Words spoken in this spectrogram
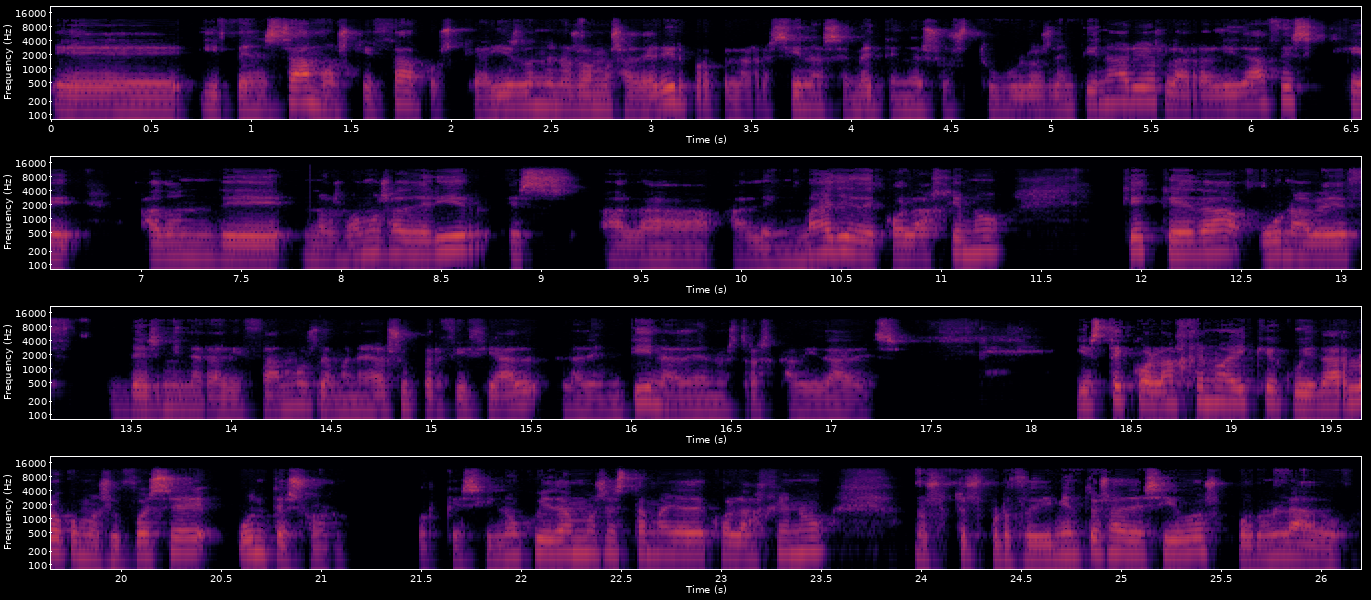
eh, y pensamos quizá pues, que ahí es donde nos vamos a adherir porque la resina se mete en esos túbulos dentinarios, la realidad es que a donde nos vamos a adherir es al enmalle de colágeno que queda una vez desmineralizamos de manera superficial la dentina de nuestras cavidades. Y este colágeno hay que cuidarlo como si fuese un tesoro, porque si no cuidamos esta malla de colágeno, nuestros procedimientos adhesivos, por un lado,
